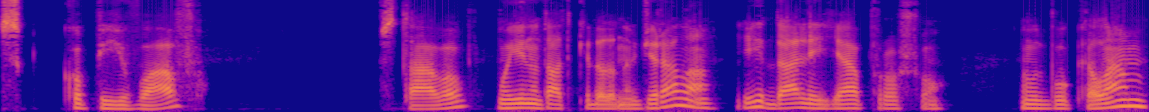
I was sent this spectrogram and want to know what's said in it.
Скопіював, вставив мої нотатки додані в джерела, і далі я прошу ноутбук LM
